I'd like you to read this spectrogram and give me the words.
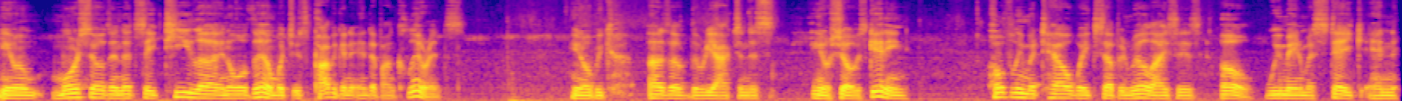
you know, more so than let's say Teela and all of them, which is probably going to end up on clearance. You know, because of the reaction this you know show is getting. Hopefully, Mattel wakes up and realizes, oh, we made a mistake in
